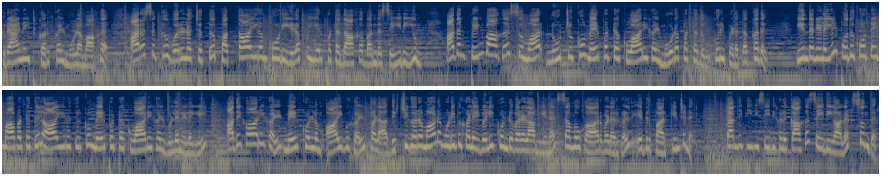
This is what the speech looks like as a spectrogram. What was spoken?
கிரானைட் கற்கள் மூலமாக அரசுக்கு ஒரு லட்சத்து பத்தாயிரம் கோடி இழப்பு ஏற்பட்டதாக வந்த செய்தியும் அதன் பின்பாக சுமார் நூற்றுக்கும் மேற்பட்ட குவாரிகள் மூடப்பட்டதும் குறிப்பிடத்தக்கது. இந்த நிலையில் புதுக்கோட்டை மாவட்டத்தில் ஆயிரத்திற்கும் மேற்பட்ட குவாரிகள் உள்ள நிலையில் அதிகாரிகள் மேற்கொள்ளும் ஆய்வுகள் பல அதிர்ச்சிகரமான முடிவுகளை வெளிக்கொண்டு வரலாம் என சமூக ஆர்வலர்கள் எதிர்பார்க்கின்றனர். தந்தி டிவி செய்திகளுக்காக செய்தியாளர் சுந்தர்.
